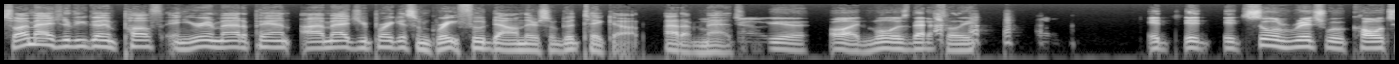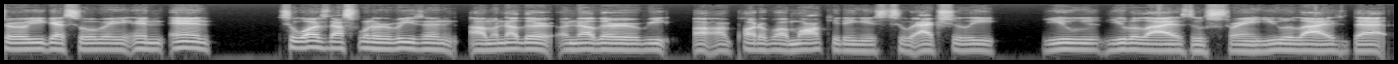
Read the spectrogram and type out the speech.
So I imagine if you go in Puff and you're in Mattapan, I imagine you probably get some great food down there, some good takeout. I'd imagine. Oh, yeah. Oh, most definitely. it it it's so rich with culture. You get so many, and and to us, that's one of the reason. Um, another another re, uh, uh part of our marketing is to actually you utilize those strain, utilize that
